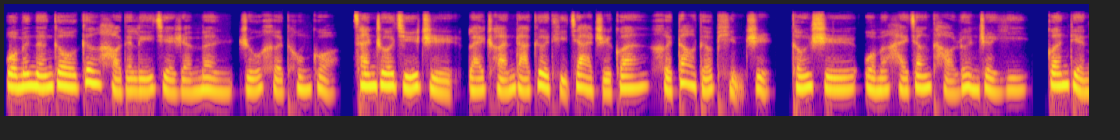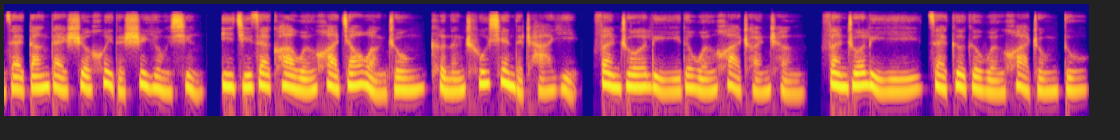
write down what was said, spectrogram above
我们能够更好地理解人们如何通过餐桌举止来传达个体价值观和道德品质。同时，我们还将讨论这一观点在当代社会的适用性，以及在跨文化交往中可能出现的差异。饭桌礼仪的文化传承，饭桌礼仪在各个文化中都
